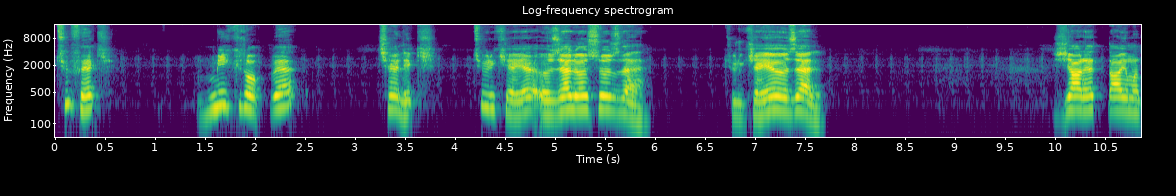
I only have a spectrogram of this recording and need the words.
Tüfek, mikrop ve çelik Türkiye'ye özel ön sözle. Türkiye'ye özel. Jared Diamond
